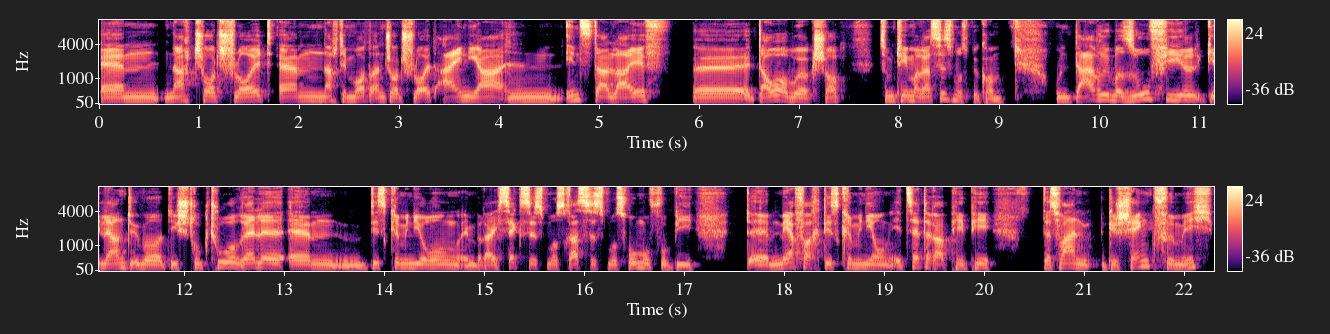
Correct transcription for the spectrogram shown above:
ähm, nach George Floyd, ähm, nach dem Mord an George Floyd ein Jahr in Insta Live äh, Dauerworkshop zum Thema Rassismus bekommen und darüber so viel gelernt über die strukturelle ähm, Diskriminierung im Bereich Sexismus, Rassismus, Homophobie, äh, Mehrfachdiskriminierung etc. pp. Das war ein Geschenk für mich.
